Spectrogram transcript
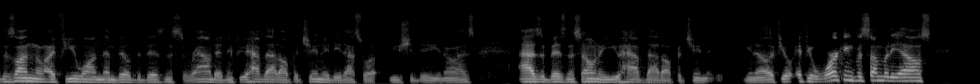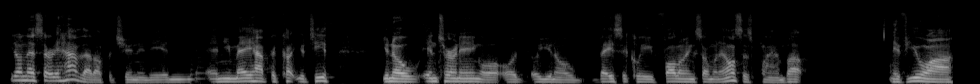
design the life you want then build the business around it and if you have that opportunity that's what you should do you know as as a business owner you have that opportunity you know if you're if you're working for somebody else you don't necessarily have that opportunity and and you may have to cut your teeth you know interning or, or, or you know basically following someone else's plan but if you are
